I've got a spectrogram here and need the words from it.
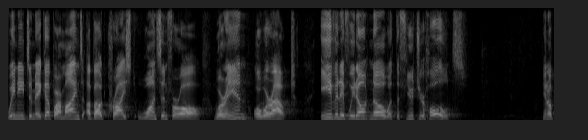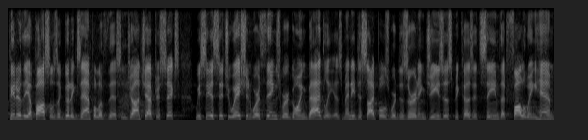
We need to make up our minds about Christ once and for all. We're in or we're out, even if we don't know what the future holds. You know, Peter the apostle is a good example of this. In John chapter six, we see a situation where things were going badly as many disciples were deserting Jesus because it seemed that following Him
